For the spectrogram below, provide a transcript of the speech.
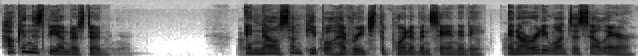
how can this be understood? And now some people have reached the point of insanity and already want to sell air.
